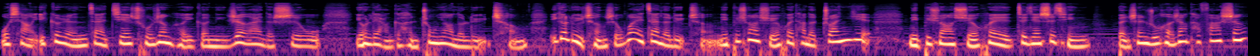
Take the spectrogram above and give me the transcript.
我想一个人在接触任何一个你热爱的事物，有两个很重要的旅程，一个旅程是外在的旅程，你必须要学会他的专业，你必须要学会这件事情。本身如何让它发生，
